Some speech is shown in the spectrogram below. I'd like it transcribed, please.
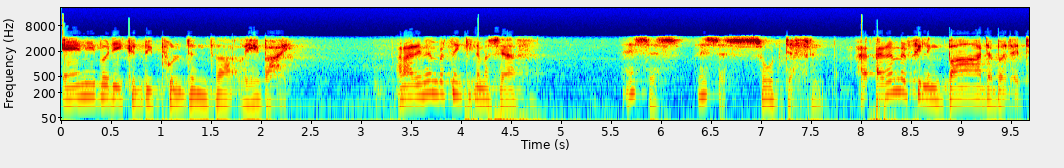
Anybody could be pulled into that lay by. And I remember thinking to myself, this is this is so different. I, I remember feeling bad about it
